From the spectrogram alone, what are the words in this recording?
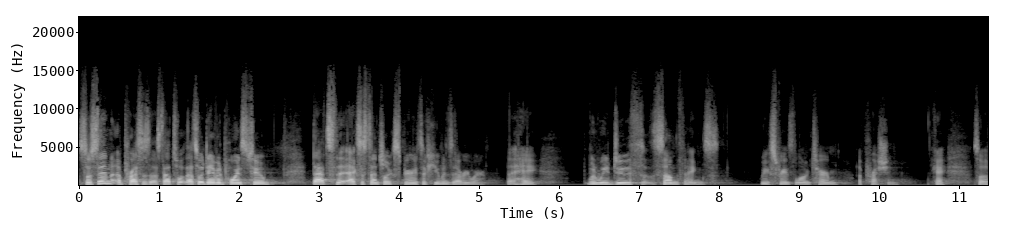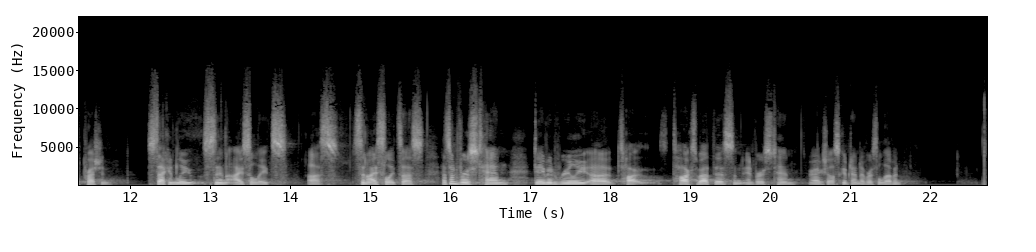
So sin oppresses us. That's what, that's what David points to. That's the existential experience of humans everywhere. That, hey, when we do th- some things, we experience long term oppression. Okay, so oppression. Secondly, sin isolates us. Sin isolates us. That's in verse 10. David really uh, talk, talks about this in, in verse 10. Or actually, I'll skip down to verse 11. He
